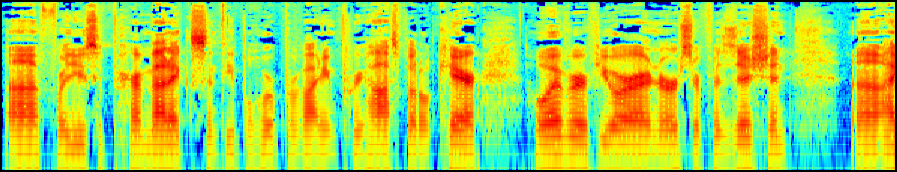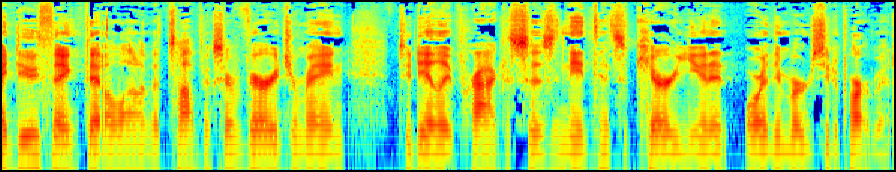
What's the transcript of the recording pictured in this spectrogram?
uh, for the use of paramedics and people who are providing pre-hospital care. However, if you are a nurse or physician, uh, I do think that a lot of the topics are very germane to daily practices in the intensive care unit or the emergency department.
